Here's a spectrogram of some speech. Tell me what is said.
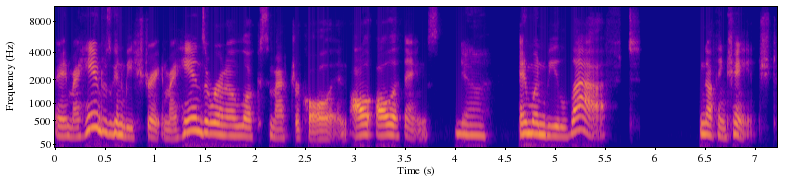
And my hand was going to be straight and my hands were going to look symmetrical and all, all the things. Yeah. And when we left, nothing changed.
